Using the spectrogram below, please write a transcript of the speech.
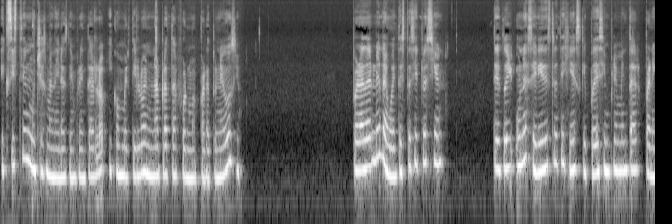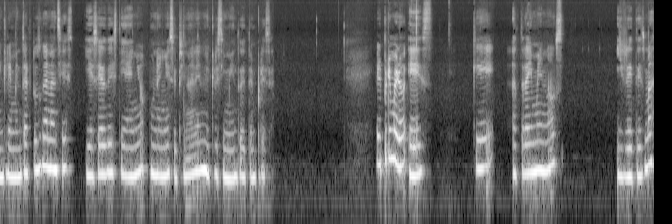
existen muchas maneras de enfrentarlo y convertirlo en una plataforma para tu negocio. Para darle la vuelta a esta situación, te doy una serie de estrategias que puedes implementar para incrementar tus ganancias y hacer de este año un año excepcional en el crecimiento de tu empresa. El primero es que atrae menos y retes más.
